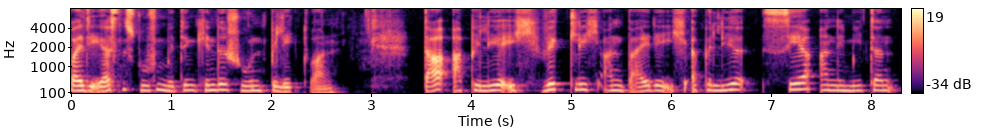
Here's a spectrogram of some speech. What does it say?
weil die ersten Stufen mit den Kinderschuhen belegt waren. Da appelliere ich wirklich an beide. Ich appelliere sehr an die Mietern,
